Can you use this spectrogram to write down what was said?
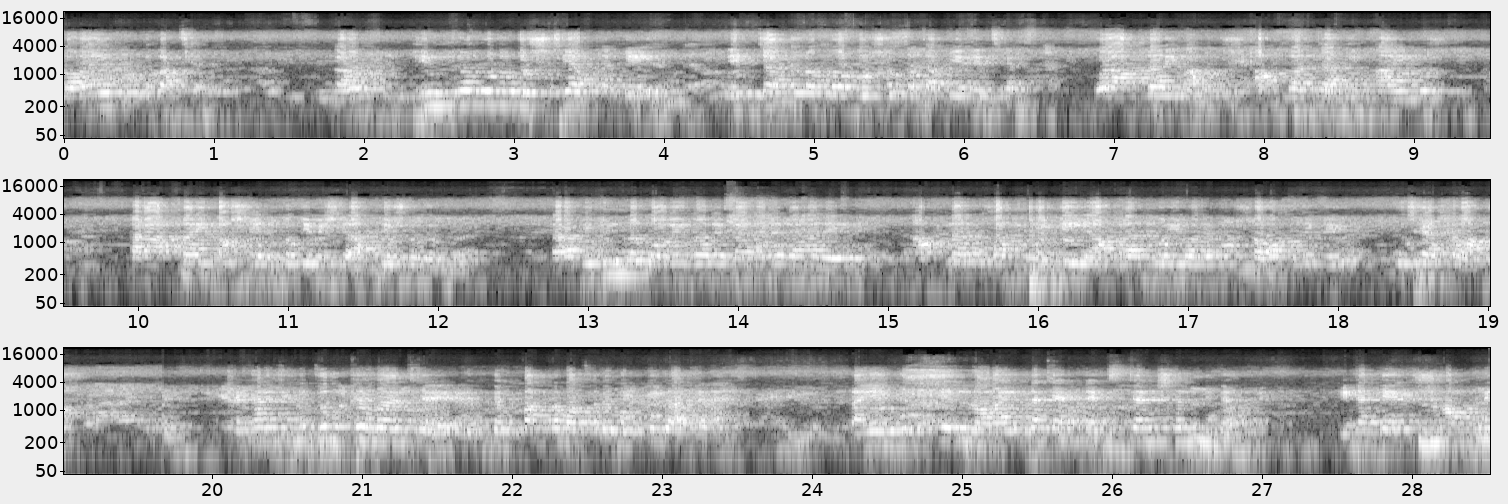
লড়াই করতে পারছেন না। কারণ ভিন্ন কোনো গোষ্ঠী আপনাকে নির্যাতন অথবা বৈষম্য চাপিয়ে দিচ্ছেন ওরা আপনারই মানুষ, আপনার জাতি, ভাই, গোষ্ঠী। তারা আপনারই পাশের প্রতিবেশী আত্মীয় স্বজন তারা বিভিন্ন দলে দলে, ব্যানারে ব্যানারে আপনার ঘর থেকেই, আপনার পরিবার এবং সমাজ থেকে উঠে আসা মানুষ। সেখানে শুধু যুদ্ধ হয়েছে তেপ্পান্ন বছরে মুক্তিটা আসে নাই তাই এই মুক্তির লড়াইটাকে একটা এক্সটেনশন দিতে হবে। এটাকে সামনে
